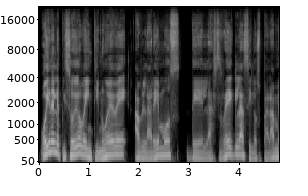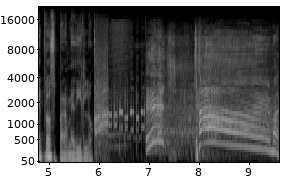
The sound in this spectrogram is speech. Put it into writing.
Hoy en el episodio 29 hablaremos de las reglas y los parámetros para medirlo. It's time.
